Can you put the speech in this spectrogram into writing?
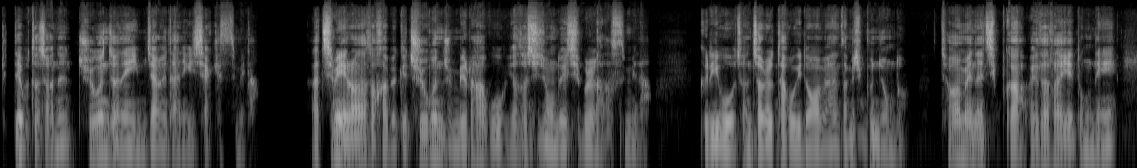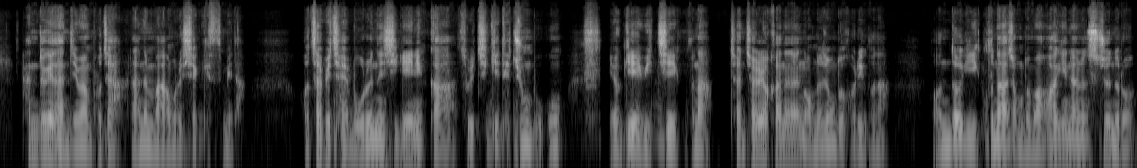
그때부터 저는 출근 전에 임장을 다니기 시작했습니다. 아침에 일어나서 가볍게 출근 준비를 하고 6시 정도에 집을 나섰습니다. 그리고 전철을 타고 이동하면 한 30분 정도. 처음에는 집과 회사 사이의 동네에 한두 개 단지만 보자 라는 마음으로 시작했습니다. 어차피 잘 모르는 시기이니까 솔직히 대충 보고 여기에 위치해 있구나, 전철역과는 어느 정도 거리구나, 언덕이 있구나 정도만 확인하는 수준으로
